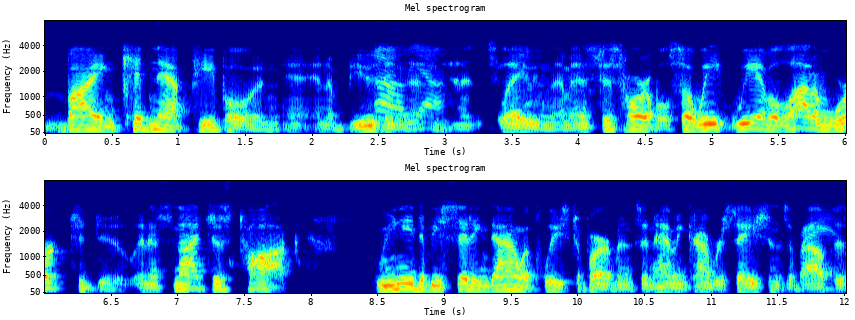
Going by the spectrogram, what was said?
buying kidnapped people and, and abusing Oh, them yeah. and enslaving them, and it's just horrible. So we we have a lot of work to do, and it's not just talk we need to be sitting down with police departments and having conversations about Right. this,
